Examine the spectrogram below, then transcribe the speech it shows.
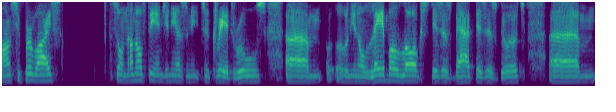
unsupervised so none of the engineers need to create rules, um, you know, label logs, this is bad, this is good, um,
